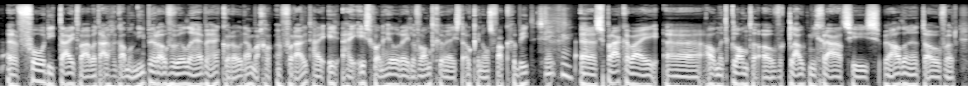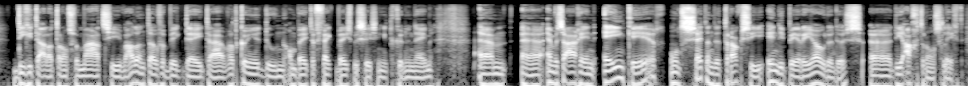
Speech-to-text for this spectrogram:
eh, voor die tijd waar we het eigenlijk allemaal niet meer over wilden hebben, hè, corona, maar vooruit, hij, hij is gewoon heel relevant geweest, ook in ons vakgebied. Zeker. Eh, spraken wij eh, al met klanten over cloud-migraties. We hadden het over digitale transformatie. We hadden het over big data. Wat kun je doen om beter fact-based beslissingen te kunnen nemen? Ehm, eh, en we zagen in één keer ontzettende tractie in die periode, dus eh, die achter ons ligt.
